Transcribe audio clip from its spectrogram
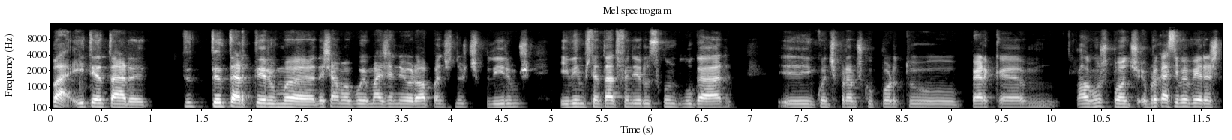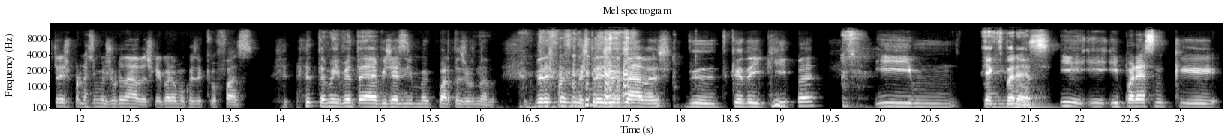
pá, e tentar, t- tentar ter uma, deixar uma boa imagem na Europa antes de nos despedirmos e virmos tentar defender o segundo lugar eh, enquanto esperamos que o Porto perca hum, alguns pontos. Eu por acaso estive a ver as três próximas jornadas, que agora é uma coisa que eu faço. Também inventei a 24 jornada. Ver as próximas três jornadas de, de cada equipa e, hum, O que é que te parece? e, e- e parece-me que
